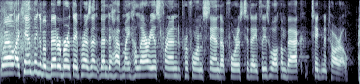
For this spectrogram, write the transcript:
Well, I can't think of a better birthday present than to have my hilarious friend perform stand up for us today. Please welcome back Tig Notaro. A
